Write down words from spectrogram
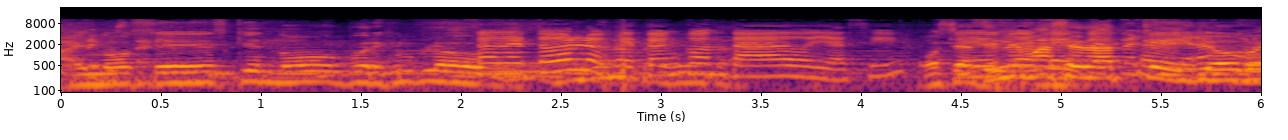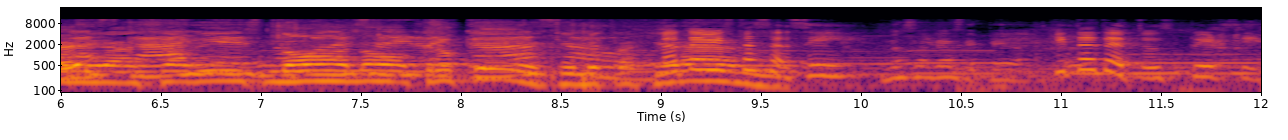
Ay, no sé, es que no, por ejemplo. O sea, de todo lo que te han contado y así. O sea, ¿qué es tiene más que- edad que yo, güey. No No, creo que, casa, que me o- trajeran. No te vistas así. No salgas de peda. Quítate tus piercing.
